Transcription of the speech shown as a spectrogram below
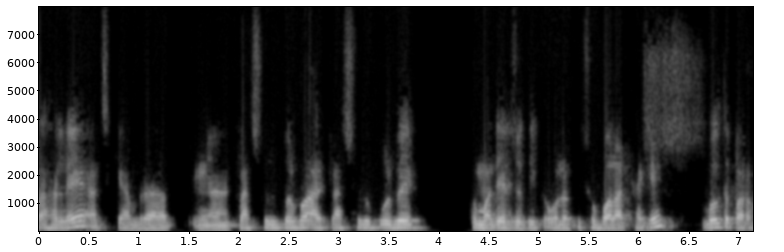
তাহলে আজকে আমরা ক্লাস শুরু করব। আর ক্লাস শুরু পূর্বে তোমাদের যদি কোনো কিছু বলার থাকে, বলতে পারো।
